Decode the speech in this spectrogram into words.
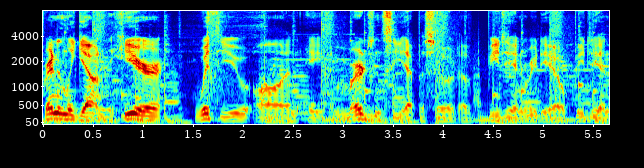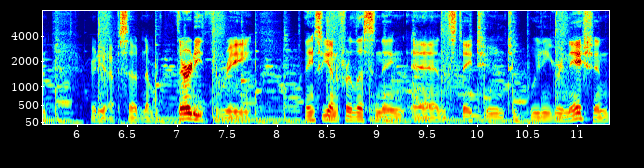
Brandon Lee Gowton here with you on a emergency episode of BGN Radio, BGN Radio episode number 33. Thanks again for listening, and stay tuned to Bleeding Green Nation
